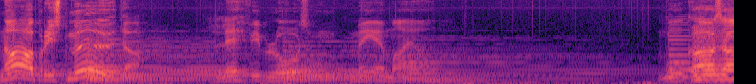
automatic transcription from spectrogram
naabrist mööda lehvib loosung meie majal. mu kaasa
